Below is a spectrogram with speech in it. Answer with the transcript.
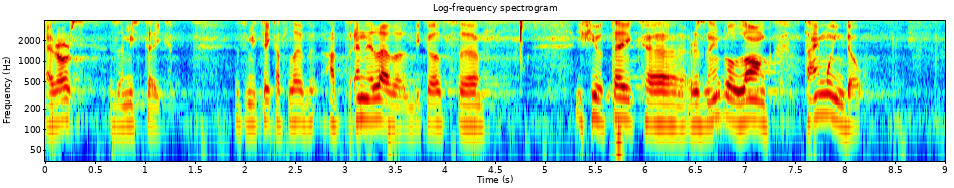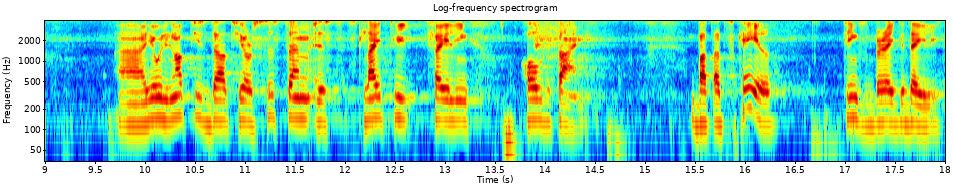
errors, is a mistake. It's a mistake at, at any level because uh, if you take a reasonable long time window, uh, you will notice that your system is slightly failing all the time. But at scale, things break daily.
